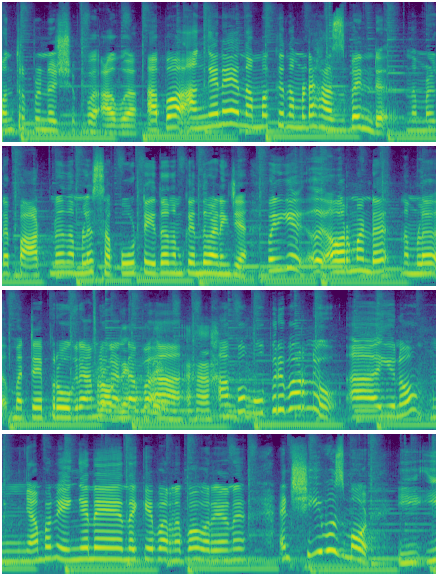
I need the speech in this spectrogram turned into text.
ഓൺട്രപ്രണർഷിപ്പ് ആവുക. അപ്പോൾ അങ്ങനെ നമുക്ക് നമ്മുടെ ഹസ്ബൻഡ് നമ്മളുടെ പാർട്ട്ണർ നമ്മളെ സപ്പോർട്ട് ചെയ്താൽ നമുക്ക് എന്ത് വേണമെങ്കിൽ ചെയ്യാം. അപ്പൊ എനിക്ക് ഓർമ്മ ഉണ്ട് നമ്മൾ മറ്റേ പ്രോഗ്രാമിൽ കണ്ടപ്പോ ആ അപ്പൊ മൂപ്പര് പറഞ്ഞു യുനോ ഞാൻ പറഞ്ഞു എങ്ങനെ? എന്നൊക്കെ പറഞ്ഞപ്പോ പറയാണ് ആൻഡ് ഷീ വാസ് മോർ ഈ ഈ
